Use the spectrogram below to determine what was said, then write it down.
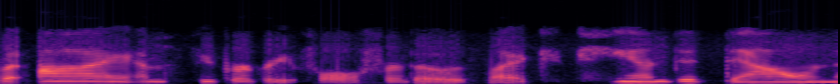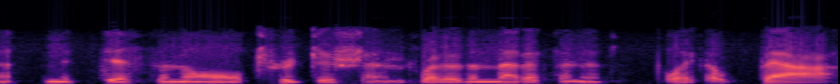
but I am super grateful for those like handed down medicinal traditions, whether the medicine is like a bath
